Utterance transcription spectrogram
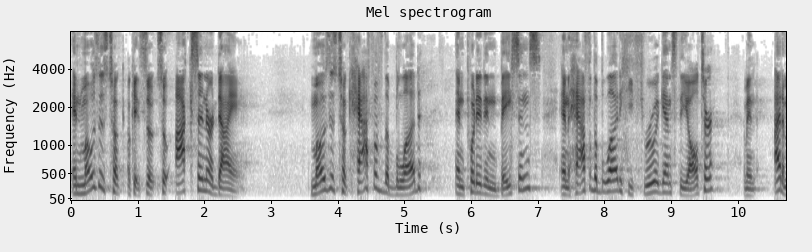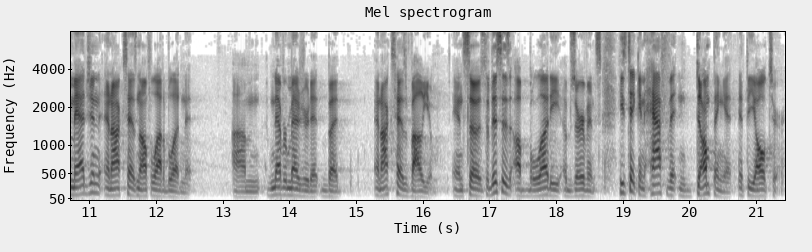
And Moses took, okay, so, so oxen are dying. Moses took half of the blood and put it in basins, and half of the blood he threw against the altar. I mean, I'd imagine an ox has an awful lot of blood in it. Um, I've never measured it, but an ox has volume. And so, so this is a bloody observance. He's taking half of it and dumping it at the altar.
